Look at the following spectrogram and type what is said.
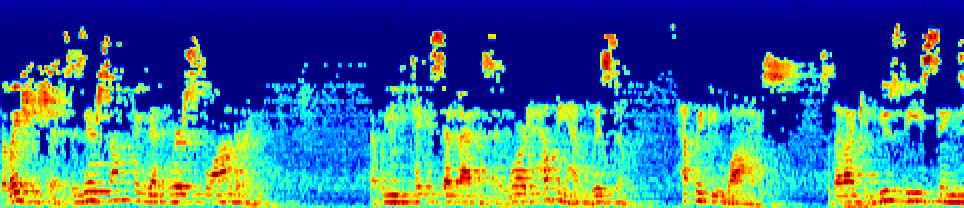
relationships. Is there something that we're squandering? That we need to take a step back and say, Lord, help me have wisdom. Help me be wise so that I can use these things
